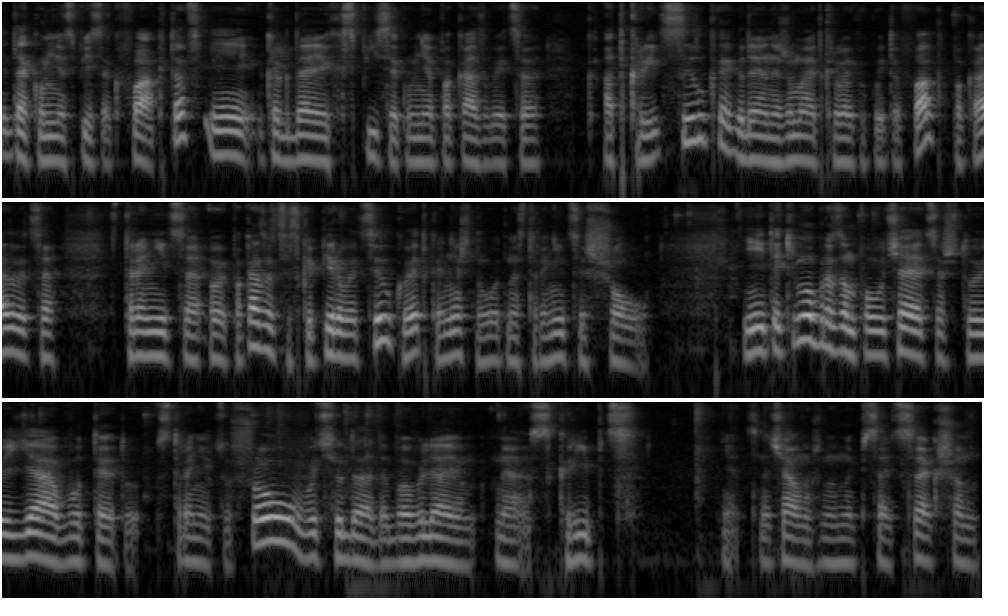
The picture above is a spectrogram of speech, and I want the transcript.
Итак, у меня список фактов, и когда их список у меня показывается «Открыть ссылкой», когда я нажимаю «Открывать какой-то факт», показывается страница, ой, показывается «Скопировать ссылку», это, конечно, вот на странице «Шоу». И таким образом получается, что я вот эту страницу шоу вот сюда добавляю э, scripts. Нет, сначала нужно написать section,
